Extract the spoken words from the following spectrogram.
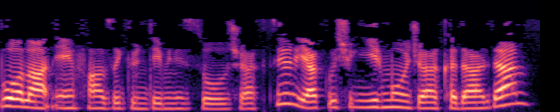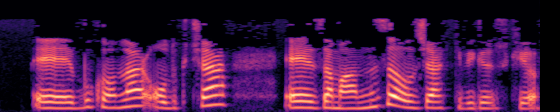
Bu alan en fazla gündeminizde olacaktır. Yaklaşık 20 Ocağı kadar da e, bu konular oldukça e, zamanınızı alacak gibi gözüküyor.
